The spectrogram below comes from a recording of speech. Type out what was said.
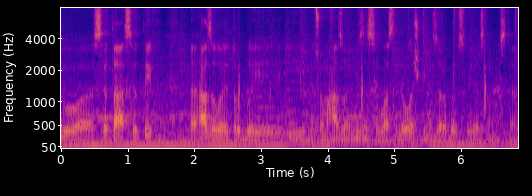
до свята святих е, газової труби. І на цьому газовому бізнесі власне Льовочкин і заробив свої основні статки.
